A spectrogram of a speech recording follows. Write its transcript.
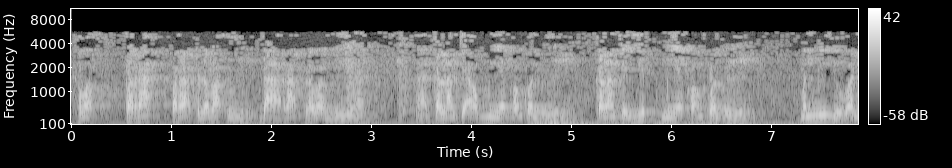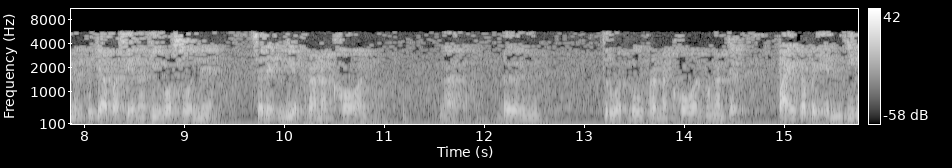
เขาว่าประประแปลว่าอื่น ดาระแปลว่าเมียกำลังจะเอาเมียของคนอื่นกำลังจะยึดเมียของคนอื่น มันมีอยู่วันหนึ่งพระเจ้าประเสนทิโกศลเนี่ย เสด็จเรียบพระนครเดินตรวจดูพระนครมันงั้นจะไปก็ไปเห็นหญิง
